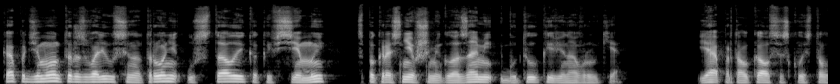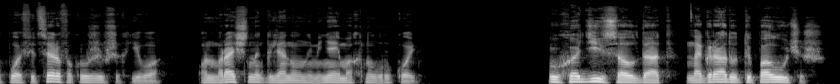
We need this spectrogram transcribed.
Капа Димонте развалился на троне, усталый, как и все мы, с покрасневшими глазами и бутылкой вина в руке. Я протолкался сквозь толпу офицеров, окруживших его. Он мрачно глянул на меня и махнул рукой. «Уходи, солдат, награду ты получишь.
